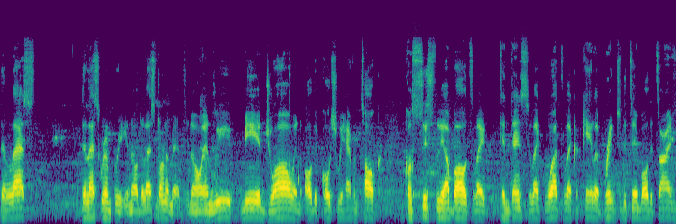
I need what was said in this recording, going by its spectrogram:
the last the last Grand Prix, you know, the last mm-hmm. tournament, you know, and we, me and Joao and all the coach, we haven't talked consistently about like tendency, like what like a Kayla bring to the table all the time.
